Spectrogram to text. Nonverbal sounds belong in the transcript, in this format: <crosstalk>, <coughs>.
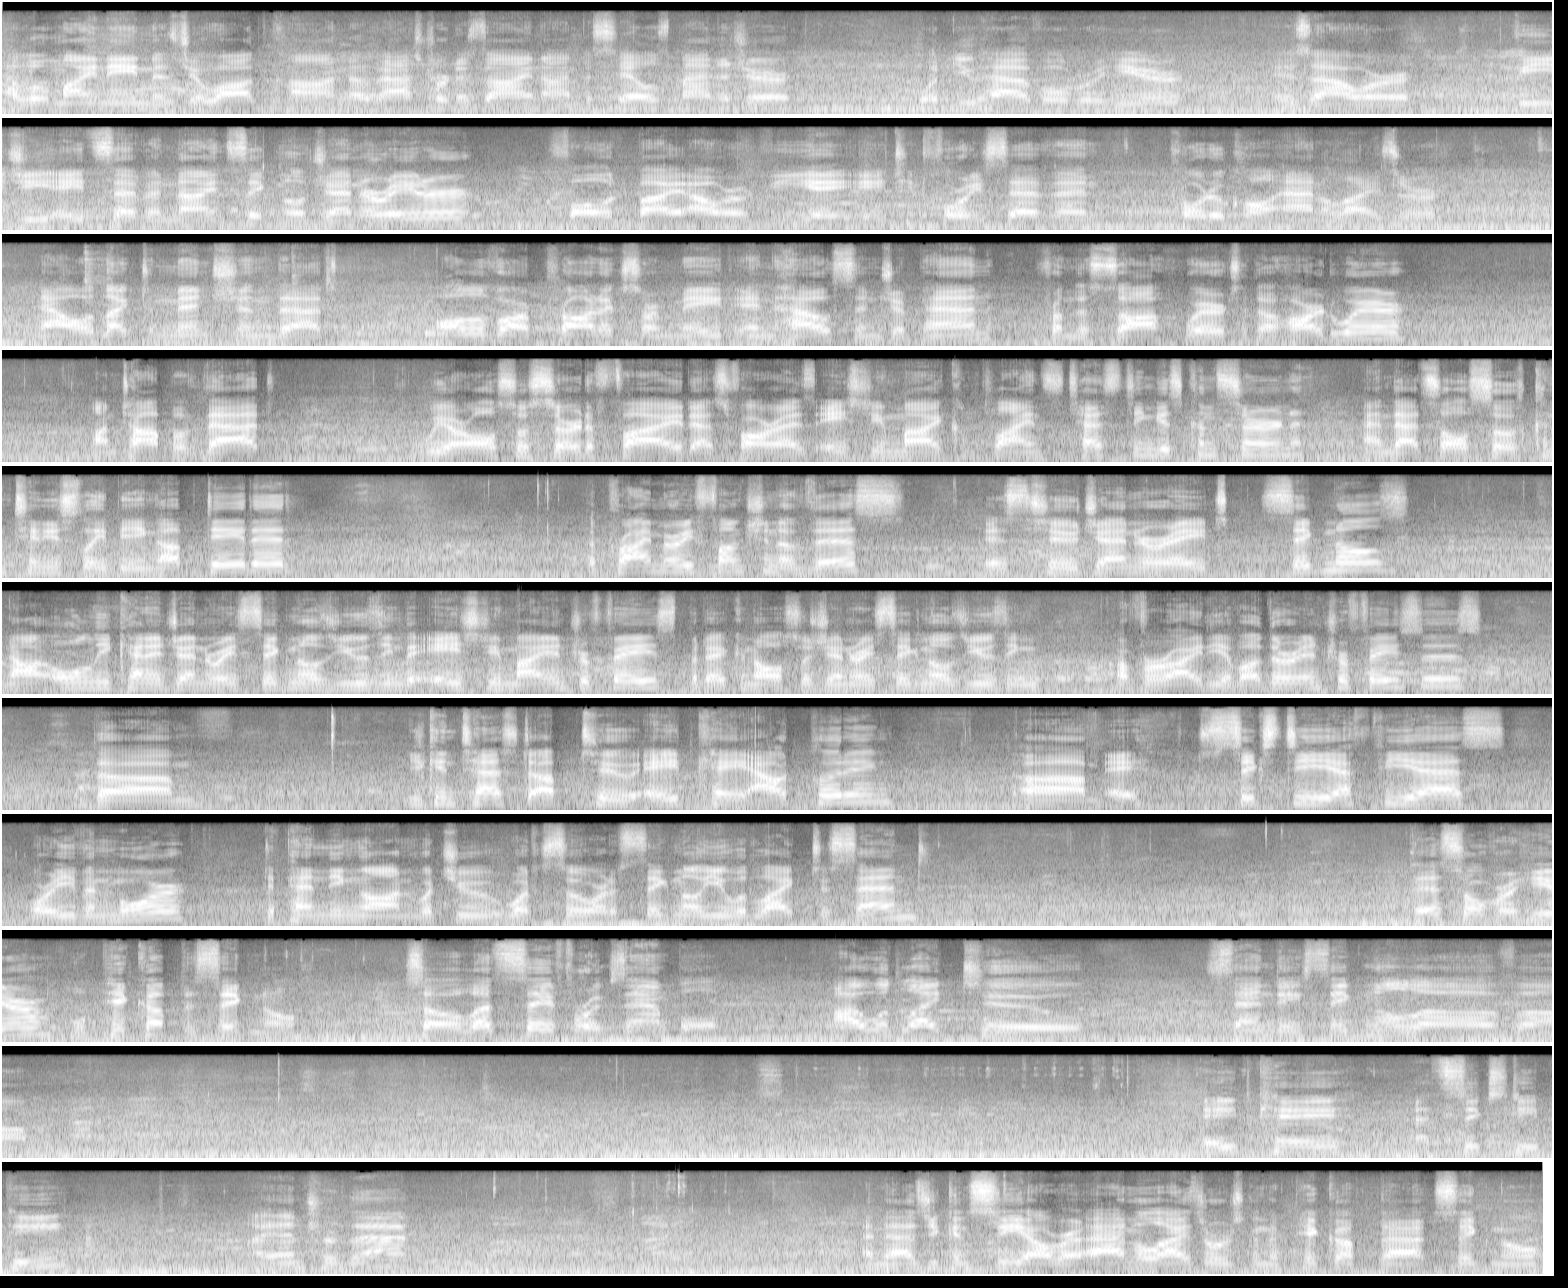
Hello, my name is Jawad Khan of Astro Design. I'm the sales manager. What you have over here is our VG879 signal generator, followed by our VA1847 protocol analyzer. Now, I would like to mention that all of our products are made in-house in Japan, from the software to the hardware. On top of that, we are also certified as far as HDMI compliance testing is concerned, and that's also continuously being updated. The primary function of this is to generate signals. Not only can it generate signals using the HDMI interface, but it can also generate signals using a variety of other interfaces. The, um, you can test up to 8K outputting, um, 60 FPS, or even more, depending on what you what sort of signal you would like to send. This over here will pick up the signal. So let's say, for example, I would like to send a signal of um, eight K at 60p. I enter that. And as you can see, our analyzer is going to pick up that signal.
